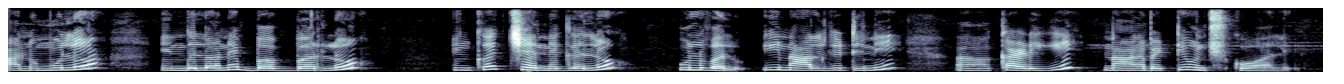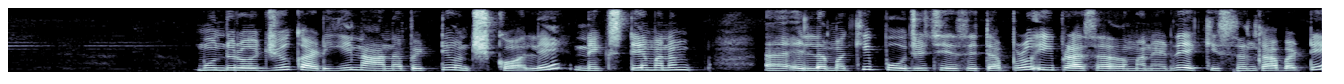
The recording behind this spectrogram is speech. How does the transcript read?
అనుములు ఇందులోనే బొబ్బర్లు ఇంకా శనగలు ఉలువలు. ఈ నాలుగిటిని కడిగి నానబెట్టి ఉంచుకోవాలి. ముందు రోజు కడిగి నానబెట్టి ఉంచుకోవాలి. నెక్స్ట్ డే మనం ఎల్లమ్మకి పూజ చేసేటప్పుడు ఈ ప్రసాదం అనేది ఎక్కిస్తాం కాబట్టి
